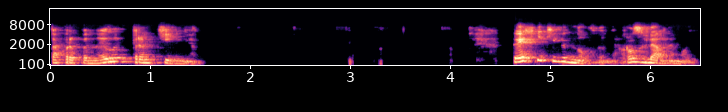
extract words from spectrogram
та припинили тремтіння. Техніки відновлення розглянемо їх.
